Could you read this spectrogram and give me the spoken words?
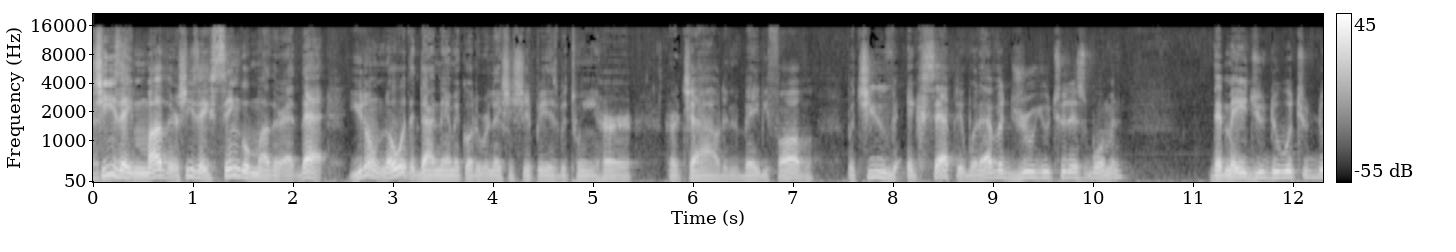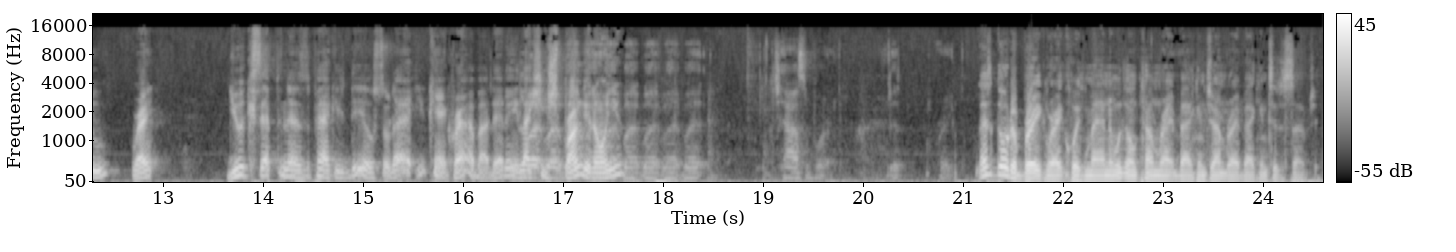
she's a mother. She's a single mother at that. You don't know what the dynamic or the relationship is between her, her child, and the baby father. But you've accepted whatever drew you to this woman that made you do what you do, right? You accepting that as a package deal, so that you can't cry about that. It ain't like But- she but- sprung but- it on but- you. But but but but child support. Let's go to break right quick, man, and we're gonna come right back and jump right back into the subject.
